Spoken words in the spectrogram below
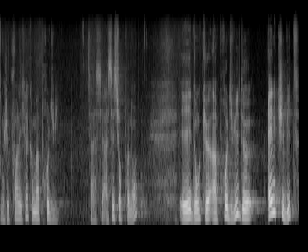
Donc je vais pouvoir l'écrire comme un produit. C'est assez, surprenant. Et donc euh, un produit de n qubits,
